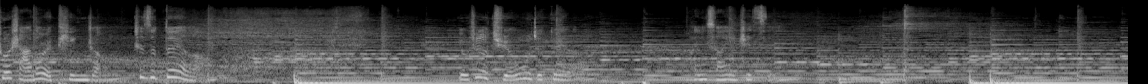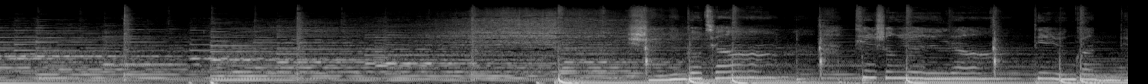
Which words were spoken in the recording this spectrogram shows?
说啥都是听着，这就对了，有这个觉悟就对了。欢迎小野之子。谁能够将天上月亮电源关掉？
